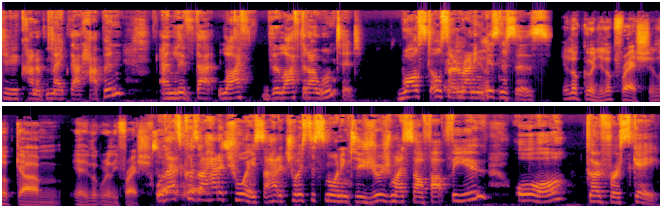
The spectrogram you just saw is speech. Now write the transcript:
to kind of make that happen and live that life, the life that I wanted whilst also yeah, running yeah. businesses. You look good. You look fresh. You look, um, yeah, you look really fresh. Well, that's because I had a choice. I had a choice this morning to zhuzh myself up for you or go for a ski.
